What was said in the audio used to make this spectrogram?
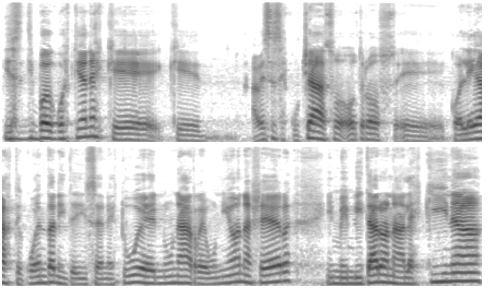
ese tipo de cuestiones que, a veces escuchás, otros eh, colegas te cuentan y te dicen, estuve en una reunión ayer y me invitaron a la esquina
